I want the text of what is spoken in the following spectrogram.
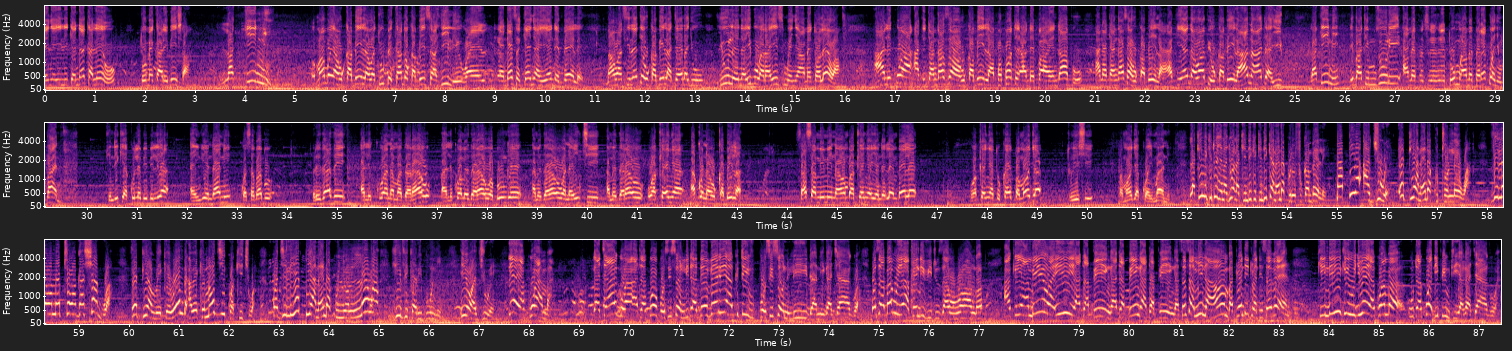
chenye ilitendeka leo tumekaribisha, lakini mambo ya ukabila watupe kando kabisa, hili waendeze Kenya iende mbele na wasilete ukabila tena. Juu yule naibu wa rais mwenye ametolewa alikuwa akitangaza ukabila popote aendapo, anatangaza ukabila. Akienda wapi ukabila, ana hata aibu. Lakini ni bahati mzuri amepelekwa nyumbani. Kindiki akule Biblia aingie ndani, kwa sababu Rigathi alikuwa na madharau, alikuwa amedharau wabunge, amedharau wananchi, amedharau wa Kenya, ako na ukabila. Sasa mimi naomba Kenya iendelee mbele, Wakenya tukae pamoja, tuishi pamoja kwa imani. Lakini kitu yenye najua na Kindiki, Kindiki anaenda kurefuka mbele, na pia ajue e, pia anaenda kutolewa vile wametoa Gashagwa. He pia aweke wembe, aweke maji kwa kichwa kwa ajili ye pia anaenda kunyolewa hivi karibuni, hiyo ajue ile ya kwamba Gachagua atakuwa opposition leader. The very active opposition leader ni Gachagua, kwa sababu yeye hapendi vitu za uongo. Akiambiwa hii atapinga, atapinga, atapinga. Sasa mi naomba 2027 Kindiki ujue ya kwamba utakuwa deputy ya Gachagua.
